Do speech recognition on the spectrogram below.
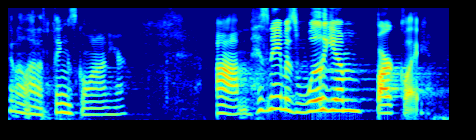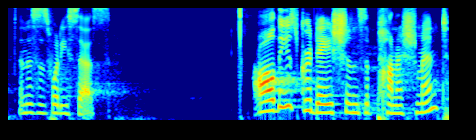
Got a lot of things going on here. Um, his name is William Barclay, and this is what he says All these gradations of punishment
